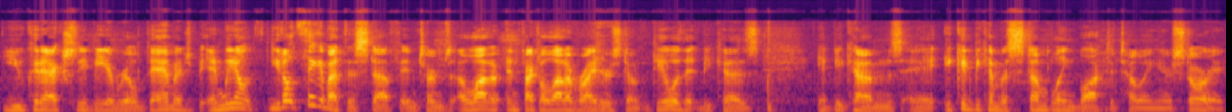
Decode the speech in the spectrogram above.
you could actually be a real damage. And we don't you don't think about this stuff in terms a lot of in fact a lot of writers don't deal with it because it becomes a it could become a stumbling block to telling your story.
